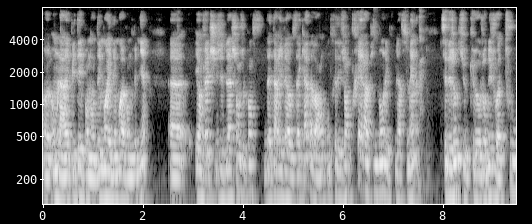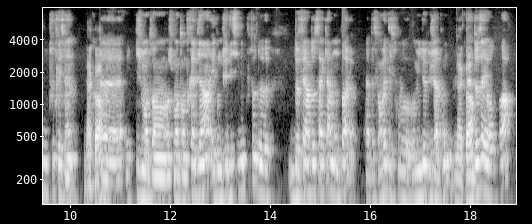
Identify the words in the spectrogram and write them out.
Euh, on me l'a répété pendant des mois et des mois avant de venir. Et en fait, j'ai de la chance, je pense, d'être arrivé à Osaka, d'avoir rencontré des gens très rapidement les premières semaines. C'est des gens que, que aujourd'hui je vois tout, toutes les semaines. D'accord. Je m'entends, je m'entends très bien. Et donc j'ai décidé plutôt de, de faire d'Osaka mon pôle, parce qu'en fait, il se trouve au, au milieu du Japon. Il y a D'accord. deux aéroports,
